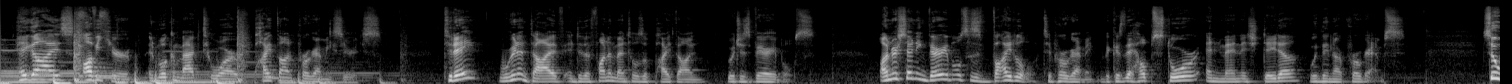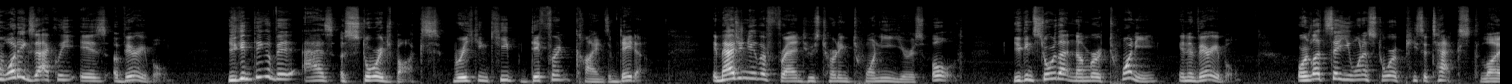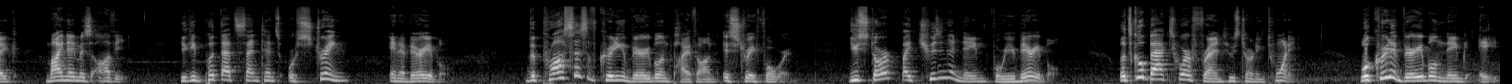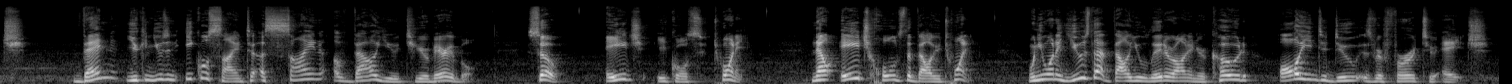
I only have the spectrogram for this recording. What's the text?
Hey guys, Avi here, and welcome back to our Python programming series. Today, we're going to dive into the fundamentals of Python, which is variables. Understanding variables is vital to programming because they help store and manage data within our programs. So, what exactly is a variable? You can think of it as a storage box where you can keep different kinds of data. Imagine you have a friend who's turning 20 years old. You can store that number 20 in a variable. Or let's say you want to store a piece of text, like, my name is Avi. You can put that sentence or string in a variable. The process of creating a variable in Python is straightforward. You start by choosing a name for your variable. Let's go back to our friend who's turning 20. We'll create a variable named age. Then you can use an equal sign to assign a value to your variable. So, age equals 20. Now, age holds the value 20. When you want to use that value later on in your code, all you need to do is refer to age.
